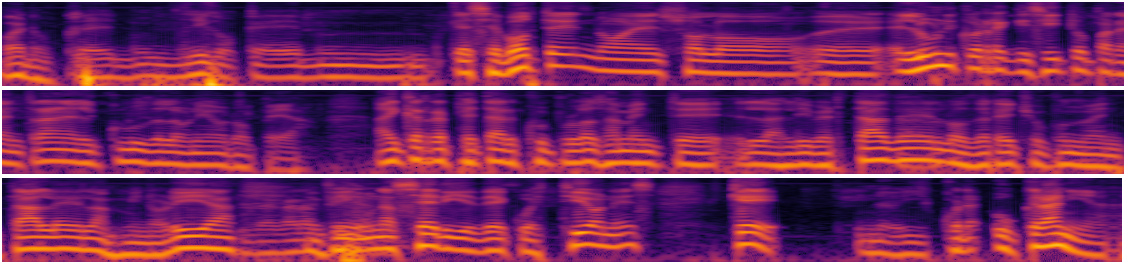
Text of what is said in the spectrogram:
Bueno, que digo que, mm, que se vote no es solo eh, el único requisito para entrar en el club de la Unión Europea. Hay que respetar escrupulosamente las libertades, los derechos fundamentales, las minorías, en fin, una serie de cuestiones que Ucrania,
